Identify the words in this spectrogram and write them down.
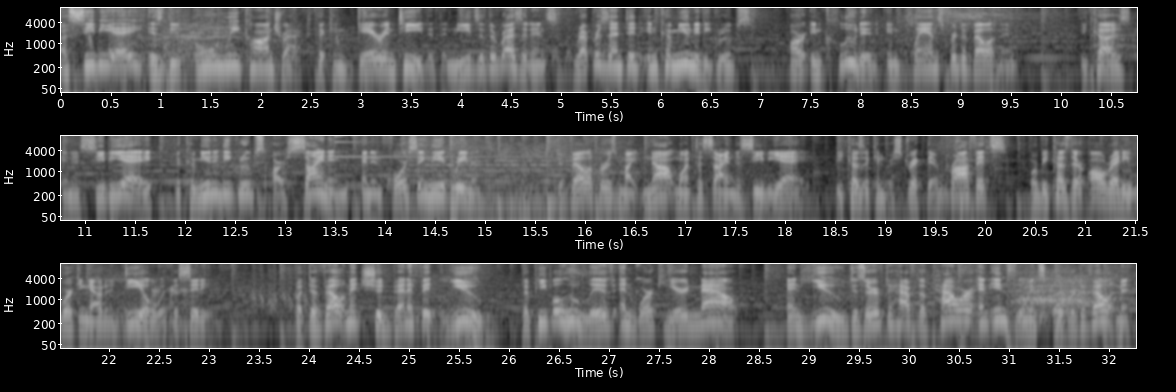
A CBA is the only contract that can guarantee that the needs of the residents represented in community groups are included in plans for development. Because in a CBA, the community groups are signing and enforcing the agreement. Developers might not want to sign the CBA because it can restrict their profits or because they're already working out a deal with the city. But development should benefit you, the people who live and work here now. And you deserve to have the power and influence over development.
